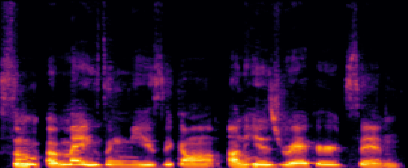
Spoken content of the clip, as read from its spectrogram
some amazing music on, on his records. And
